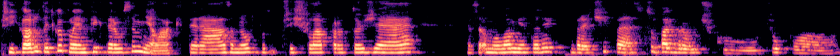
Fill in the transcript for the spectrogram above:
příkladu teďko klientky, kterou jsem měla, která za mnou přišla, protože já se omlouvám, mě tady brečí pes, co pak v roučku, čupok,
